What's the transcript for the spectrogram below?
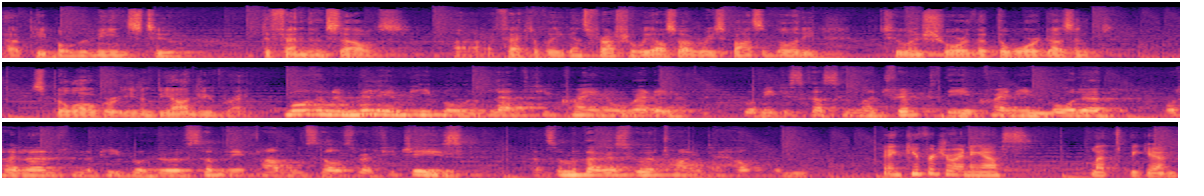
uh, people the means to defend themselves uh, effectively against Russia, we also have a responsibility to ensure that the war doesn't spill over even beyond Ukraine. More than a million people have left Ukraine already. We'll be discussing my trip to the Ukrainian border, what I learned from the people who have suddenly found themselves refugees, and some of those who are trying to help them. Thank you for joining us. Let's begin.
